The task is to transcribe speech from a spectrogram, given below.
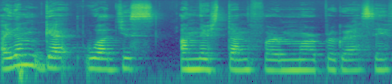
I don't get what you s- understand for more progressive.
